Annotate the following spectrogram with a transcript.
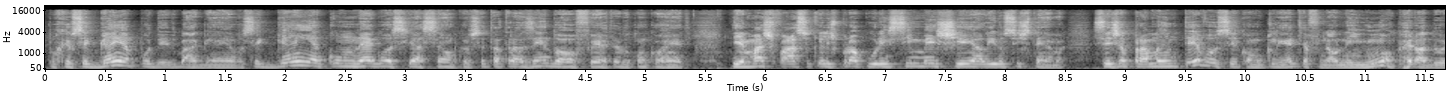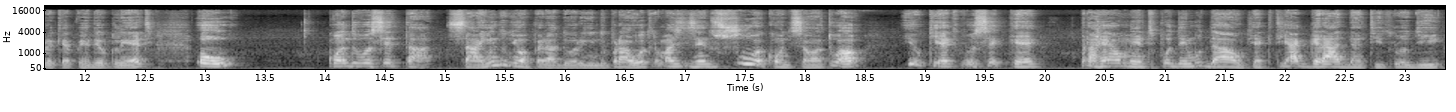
porque você ganha poder de barganha, você ganha com negociação, porque você está trazendo a oferta do concorrente. E é mais fácil que eles procurem se mexer ali no sistema, seja para manter você como cliente, afinal, nenhuma operadora quer perder o cliente, ou quando você está saindo de uma operadora e indo para outra, mas dizendo sua condição atual e o que é que você quer para realmente poder mudar, o que é que te agrada a título de,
